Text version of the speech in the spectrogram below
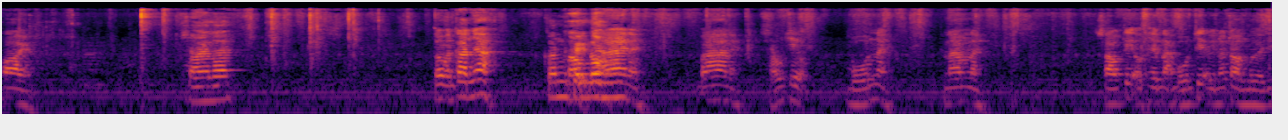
Coi. sao em ơi Tôi vẫn cân nhá. cân kệ nha. công 2 này. 3 này. 6 triệu 4 này. 5 này. 6 triệu thêm lại 4 triệu thì nó tròn 10 đi.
